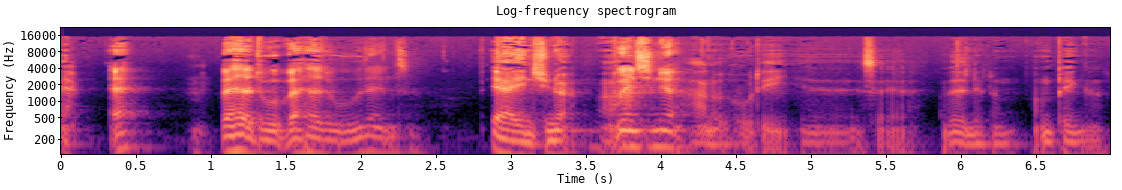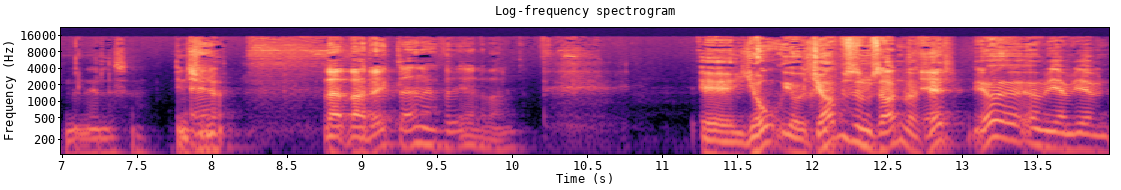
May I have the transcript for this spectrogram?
Ja. Ja. Hvad havde du, hvad havde du uddannelse? Jeg er ingeniør. og Du er ingeniør? har noget HD, øh, så jeg ved lidt om, om penge, men ellers så ingeniør. Ja. Var, var du ikke glad nok for det, eller var det? Øh, jo, jo, jobbet som sådan var fedt. Jo, jo, jo jamen, jamen,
